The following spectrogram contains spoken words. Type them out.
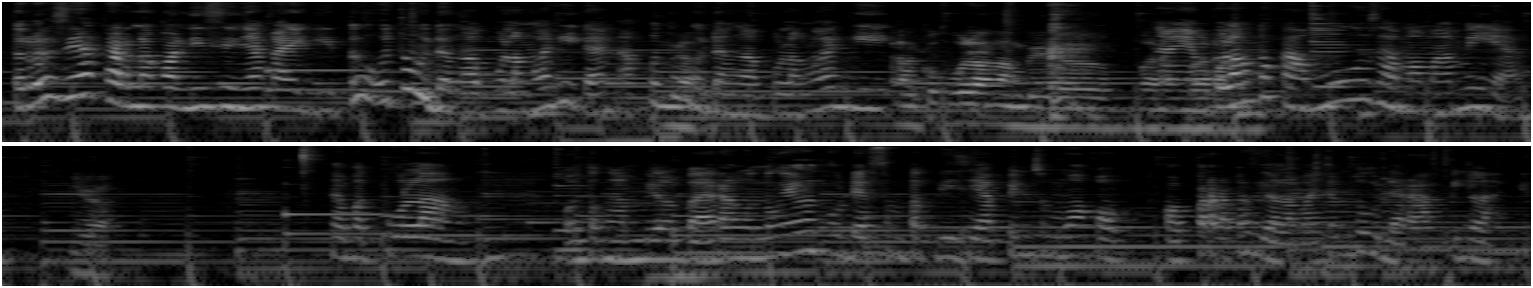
terus ya karena kondisinya kayak gitu itu udah nggak pulang lagi kan? Aku tuh Nggak. udah nggak pulang lagi. Aku pulang ambil nah yang barang-barang. pulang tuh kamu sama mami ya? Ya sempat pulang untuk ngambil barang. Untungnya kan udah sempet disiapin semua ko- koper apa segala macam tuh udah rapi lah gitu.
